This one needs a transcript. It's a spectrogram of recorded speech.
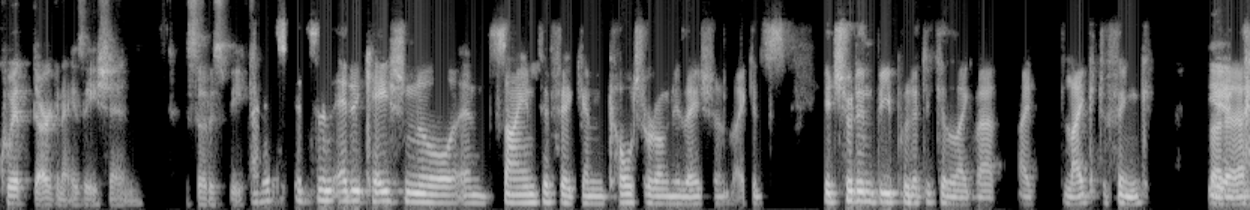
quit the organization, so to speak. And it's it's an educational and scientific and cultural organization. Like it's it shouldn't be political like that. I like to think, but yeah. uh,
